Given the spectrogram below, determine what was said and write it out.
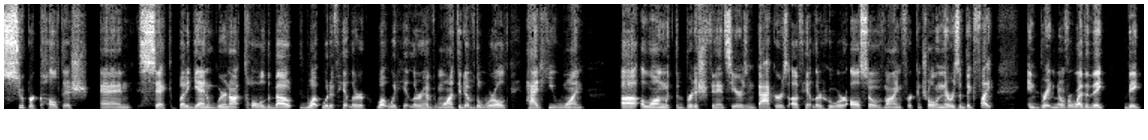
super cultish and sick. But again, we're not told about what would have Hitler what would Hitler have wanted of the world had he won uh, along with the British financiers and backers of Hitler, who were also vying for control. And there was a big fight in Britain over whether they they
